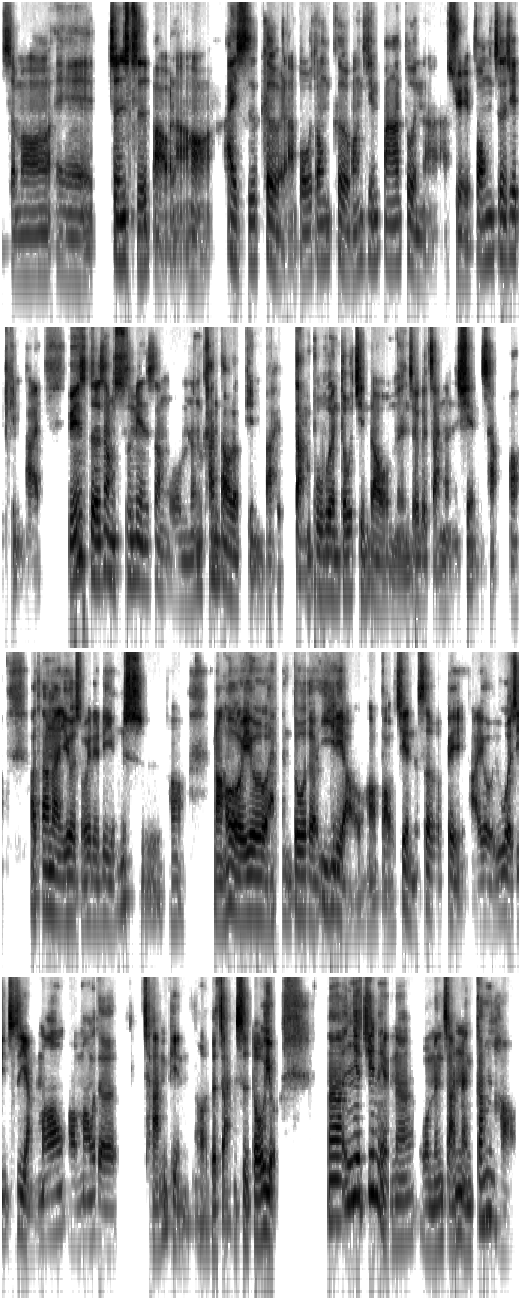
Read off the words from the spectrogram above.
什么，诶，真实宝啦，哈，艾斯克啦、博东克、黄金巴顿啊、雪峰这些品牌，原则上市面上我们能看到的品牌，大部分都进到我们这个展览的现场啊啊，当然也有所谓的零食啊，然后也有很多的医疗哈、保健的设备，还有如果是饲养猫哦猫的产品哦的展示都有。那因为今年呢，我们展览刚好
